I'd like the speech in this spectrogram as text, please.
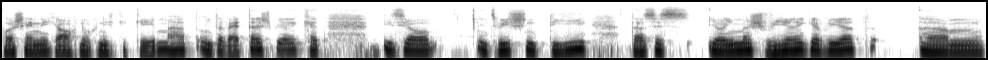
wahrscheinlich auch noch nicht gegeben hat. Und eine weitere Schwierigkeit ist ja inzwischen die, dass es ja immer schwieriger wird, ähm,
